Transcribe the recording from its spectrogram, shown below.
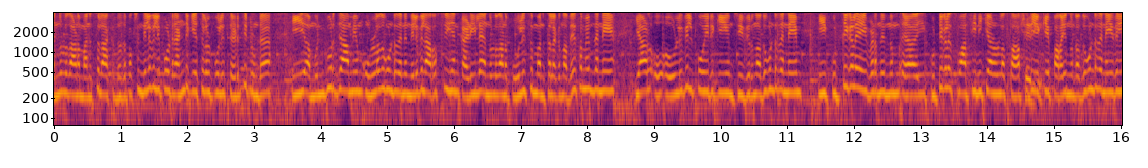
എന്നുള്ളതാണ് മനസ്സിലാക്കുന്നത്. പക്ഷേ നിലവിൽ ഇപ്പോൾ രണ്ട് കേസുകൾ പോലീസ് എടുത്തിട്ടുണ്ട്. ഈ മുൻകൂർ ജാമ്യം ഉള്ളതുകൊണ്ട് തന്നെ നിലവിൽ അറസ്റ്റ് ചെയ്യാൻ കഴിയില്ല എന്നുള്ളതാണ് പോലീസും മനസ്സിലാക്കുന്നത്. അതേസമയം തന്നെ ഇയാൾ ഒളിവിൽ പോയിരിക്കുകയും ചെയ്തിരുന്നു. അതുകൊണ്ട് തന്നെയും ഈ കുട്ടികളെ ഇവിടെ നിന്നും ഈ കുട്ടികളെ സ്വാധീനിക്കാനുള്ള സാധ്യതയൊക്കെ പറയുന്നുണ്ട്. അതുകൊണ്ട് തന്നെ ഇതിൽ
